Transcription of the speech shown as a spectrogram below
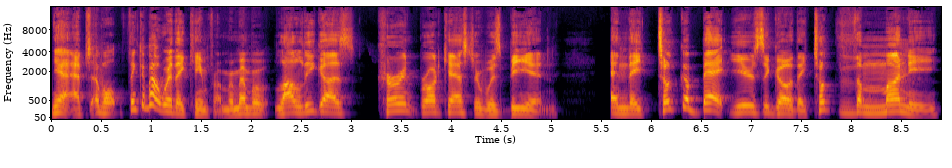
Yeah, absolutely. Well, think about where they came from. Remember, La Liga's current broadcaster was beIN, and they took a bet years ago. They took the money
